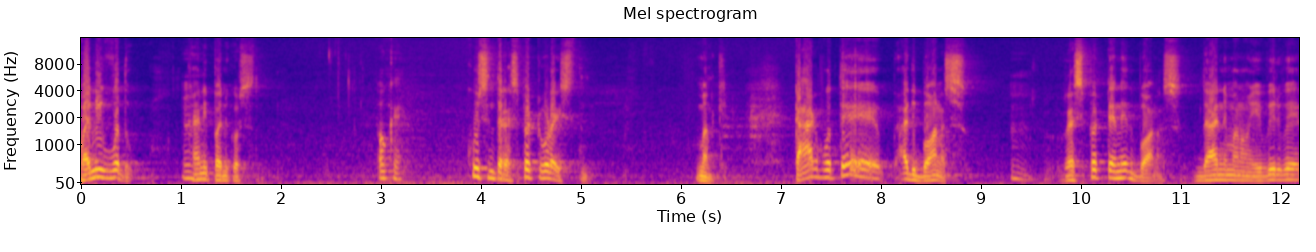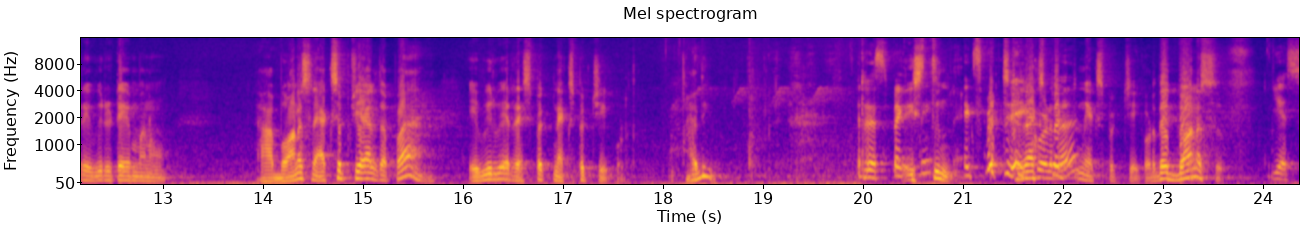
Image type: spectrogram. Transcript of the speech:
పని ఇవ్వదు కానీ పనికి వస్తుంది ఓకే. కూసింత రెస్పెక్ట్ కూడా ఇస్తుంది మనకి. కాకపోతే అది బోనస్. రెస్పెక్ట్ అనేది బోనస్. దాన్ని మనం ఎవ్రీవేర్ ఎవ్రీ టైం మనం ఆ బోనస్ని యాక్సెప్ట్ చేయాలి తప్ప ఎవ్రీవేర్ రెస్పెక్ట్ని ఎక్స్పెక్ట్ చేయకూడదు. అది రెస్పెక్ట్ ఇస్తుంది. ఎక్స్పెక్ట్ చేయకూడదా? రెస్పెక్ట్ని ఎక్స్పెక్ట్ చేయకూడదు. అది బోనస్. ఎస్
